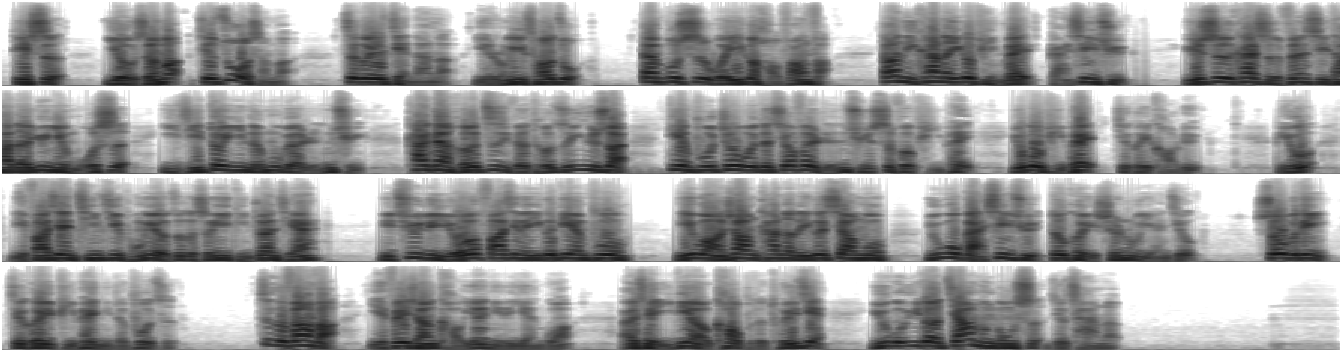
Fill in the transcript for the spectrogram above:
第四，有什么就做什么，这个也简单了，也容易操作，但不失为一个好方法。当你看到一个品类感兴趣，于是开始分析它的运营模式以及对应的目标人群，看看和自己的投资预算、店铺周围的消费人群是否匹配。如果匹配，就可以考虑。比如，你发现亲戚朋友做的生意挺赚钱，你去旅游发现了一个店铺，你网上看到的一个项目。如果感兴趣，都可以深入研究，说不定就可以匹配你的铺子。这个方法也非常考验你的眼光，而且一定要靠谱的推荐。如果遇到加盟公司，就惨了。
